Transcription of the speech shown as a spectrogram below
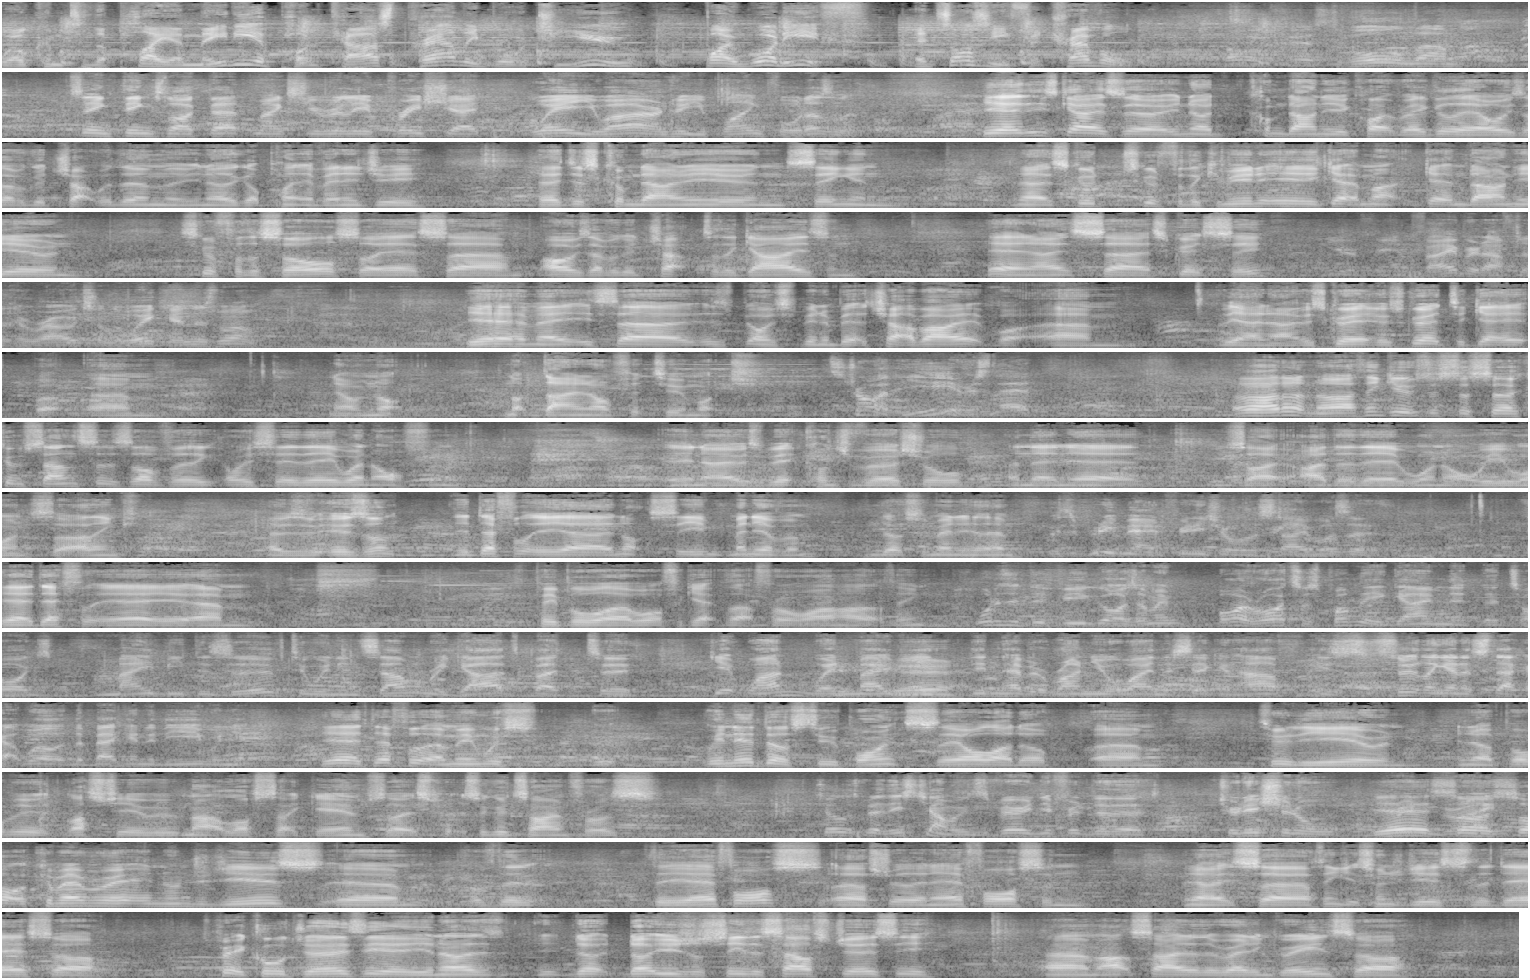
Welcome to the Player Media Podcast, proudly brought to you by Wotif? It's Aussie for Travel. First of all, um, seeing things like that makes you really appreciate where you are and who you're playing for, doesn't it? Yeah, these guys, uh, you know, come down here quite regularly. I always have a good chat with them. You know, they've got plenty of energy. They just come down here and sing, and you know, it's good. It's good for the community. Get them, get them down here, and it's good for the soul. So yeah, it's uh, always have a good chat to the guys, and yeah, no, it's uh, it's great to see. You're a fan favourite after the heroics on the weekend as well. Yeah, mate. It's uh, there's obviously been a bit of chat about it, but um, yeah, no, it was great. It was great to get it, but um, no, I'm not not dying off it too much. It's try of the year, isn't it? Well, I don't know. I think it was just the circumstances of uh, obviously they went off and you know it was a bit controversial, and then yeah, it was like either they won or we won. So I think it was it was un- you definitely uh, not see many of them. Don't see many of them. It was a pretty mad finish all the stay, was it? Yeah, definitely. Yeah, yeah. Um, people uh, won't forget that for a while. I think. What does it do for you guys? I mean, by rights, it was probably a game that the Tigers maybe deserved to win in some regards, but to get one when maybe Yeah. you didn't have it run your way in the second half is certainly going to stack up well at the back end of the year when you. Yeah, definitely. I mean, we- we need those two points. They all add up um, through the year, and you know, probably last year we might have lost that game, so it's, it's a good time for us. Tell us about this jump. It's very different to the traditional. Yeah, so it's sort of commemorating 100 years um, of the the Air Force, uh, Australian Air Force, and you know, it's uh, I think it's 100 years to the day, so it's a pretty cool jersey. You know, you don't, don't usually see the South jersey um, outside of the red and green, so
